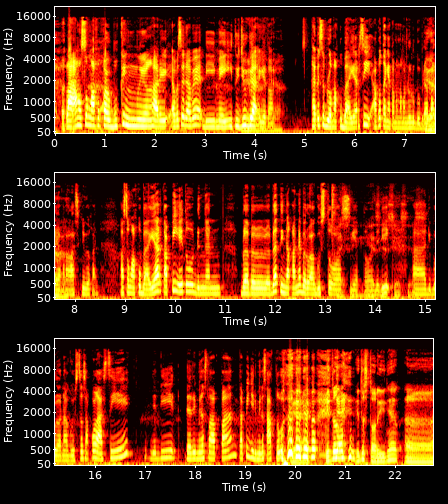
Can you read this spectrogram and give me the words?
Langsung aku kayak booking Yang hari Apa sih namanya Di Mei itu juga Iya, gitu iya. tapi sebelum aku bayar sih, aku tanya teman-teman dulu beberapa ada yang pernah lasik juga kan. Langsung aku bayar, tapi itu dengan bla bla bla bla, bla tindakannya baru Agustus see. gitu. Yes, Jadi yes, yes, yes. uh, di bulan Agustus aku lasik. Jadi dari minus 8 tapi jadi minus 1. Iya. itu itu storynya eh,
